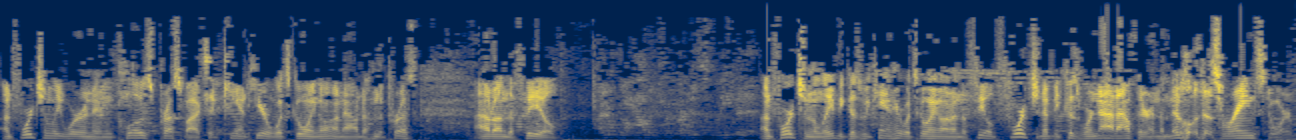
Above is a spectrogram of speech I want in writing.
Unfortunately, we're in an enclosed press box and can't hear what's going on out on the press, out on the field. Unfortunately, because we can't hear what's going on in the field. Fortunate because we're not out there in the middle of this rainstorm.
